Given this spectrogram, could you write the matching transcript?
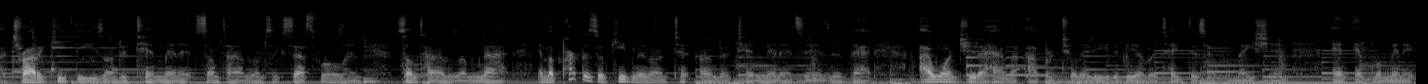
I try to keep these under 10 minutes. Sometimes I'm successful and sometimes I'm not. And the purpose of keeping it on t- under 10 minutes is, is that I want you to have the opportunity to be able to take this information and implement it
